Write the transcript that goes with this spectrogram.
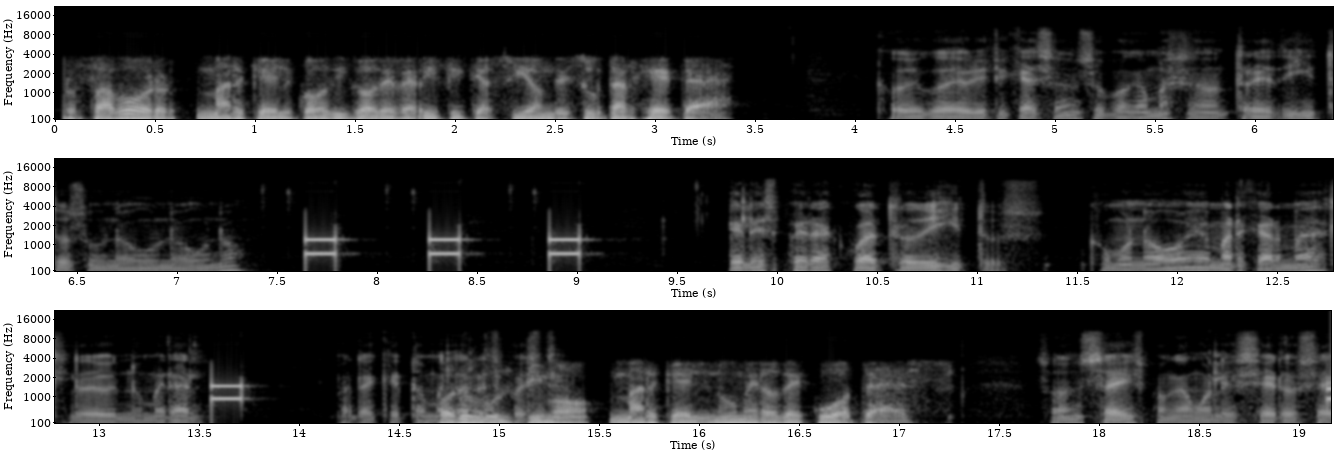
Por favor, marque el código de verificación de su tarjeta. Código de verificación, supongamos que son tres dígitos, 111. Él espera cuatro dígitos. Como no voy a marcar más, le doy un numeral para que tome Por la respuesta. último, marque el número de cuotas. Son 6, pongámosle 06.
